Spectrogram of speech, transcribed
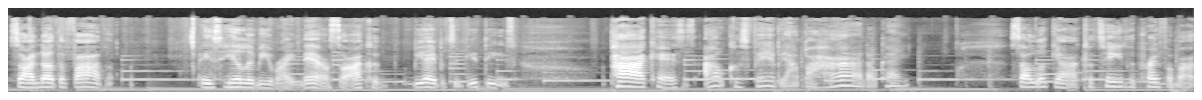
So I know the Father is healing me right now, so I could be able to get these podcasts out because family I'm behind, okay? So look y'all, continue to pray for my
